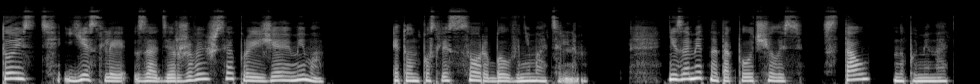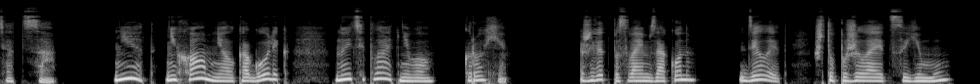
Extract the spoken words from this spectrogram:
То есть, если задерживаешься, проезжаю мимо. Это он после ссоры был внимательным. Незаметно так получилось. Стал напоминать отца. Нет, не хам, не алкоголик, но и тепла от него, крохи. Живет по своим законам, делает, что пожелается ему.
